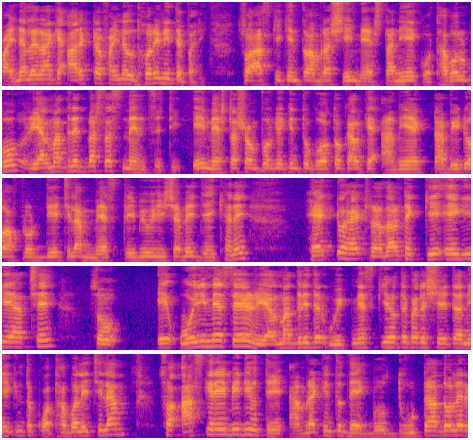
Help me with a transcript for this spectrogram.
ফাইনালের আগে আরেকটা ফাইনাল ধরে নিতে পারি। সো আজকে কিন্তু আমরা সেই ম্যাচটা নিয়ে কথা বলব। Real Madrid versus Man City এই ম্যাচটা সম্পর্কে কিন্তু গতকালকে আমি একটা ভিডিও আপলোড দিয়েছিলাম ম্যাচ প্রিভিউ হিসেবে যেখানে হেড টু হেড রেজাল্টে কে এগিয়ে আছে। সো এ ওই ম্যাচে রিয়াল মাদ্রিদের উইকনেস কি হতে পারে সেটা নিয়ে কিন্তু কথা বলেছিলাম। সো আজকের এই ভিডিওতে আমরা কিন্তু দেখব দুটা দলের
